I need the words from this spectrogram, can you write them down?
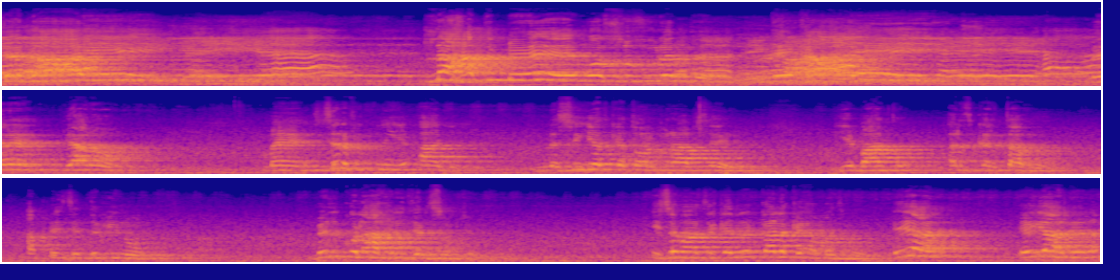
जगाई आज नसीहत के तौर पर आपसे ये बात अर्ज़ करता हूँ, अपनी ज़िंदगी नो बिल्कुल आखिरी दिन समझो। इस बात से कह रहे कल क्यामत हो ये हाल है ना?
